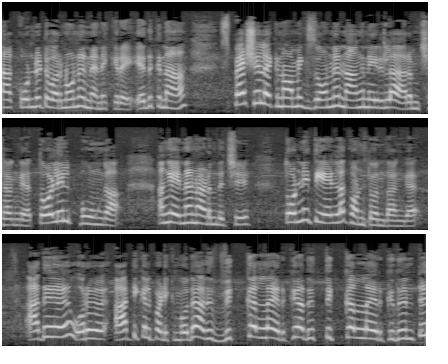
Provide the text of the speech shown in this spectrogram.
நான் கொண்டுட்டு வரணும்னு நினைக்கிறேன். எதுக்குன்னா ஸ்பெஷல் எக்கனாமிக் ஜோன்னு நாங்குநேரியில் ஆரம்பித்தாங்க தொழில் பூங்கா. அங்கே என்ன நடந்துச்சு? தொண்ணூற்றி ஏழில் கொண்டு வந்தாங்க. அது ஒரு ஆர்டிக்கல் படிக்கும்போது அது விக்கல்ல இருக்குது அது திக்கல்ல இருக்குதுன்ட்டு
